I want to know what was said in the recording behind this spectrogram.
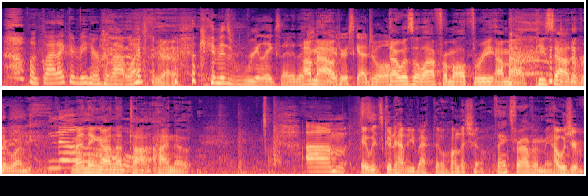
Well, glad I could be here for that one. Yeah. Kim is really excited that I'm she out. cleared her schedule. That was a lot from all three. I'm out. Peace out, everyone. no. Ending on a to- high note. It was good to have you back though on the show. Thanks for having me. How was your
